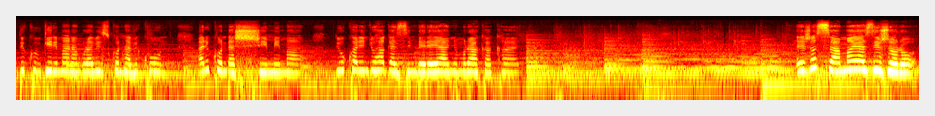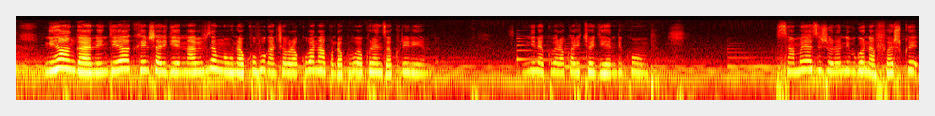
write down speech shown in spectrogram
Ndi kubwira imana ngo urabizi ko ntabikunda. Ariko ndashima imana. Yuko ari njye uhagaze imbere yanyu muri aka kanya. Ejo saa moya z'ijoro mwihangane ngewe akenshi hari igihe nabivuze ngo nkunda kuvuga nshobora kuba nakunda kuvuga kurenza kuririmba. Nyine kubera ko ari cyo gihe ndi kumva saa moya z'ijoro ni bwo nafashwe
